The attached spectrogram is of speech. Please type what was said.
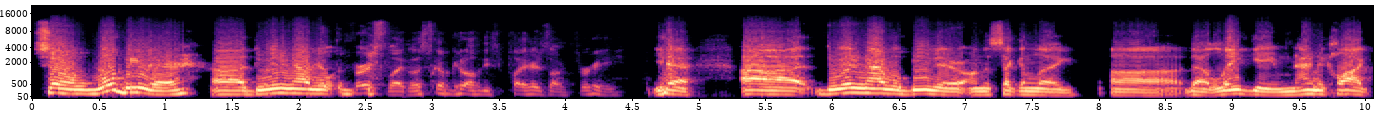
So we'll be there. Uh Dwayne and I will The first leg, let's go get all these players on free. yeah. Uh Dwayne and I will be there on the second leg. Uh that late game, nine o'clock.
